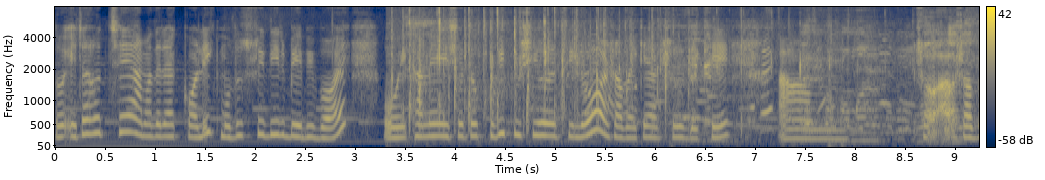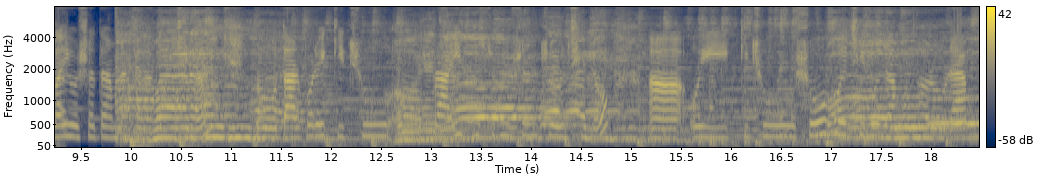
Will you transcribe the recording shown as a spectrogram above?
তো এটা হচ্ছে আমাদের এক কলিগ মধুশ্রীদির বেবি বয় ও এখানে এসে তো খুবই খুশি হয়েছিল, আর সবাইকে একসাথে দেখে সবাই ওর সাথে আমরা খেলা করছিলাম তো তারপরে কিছু প্রাইজ ডিস্ট্রিবিউশন চলছিল। ওই কিছু শো হয়েছিল, যেমন ধরো র্যাম্প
